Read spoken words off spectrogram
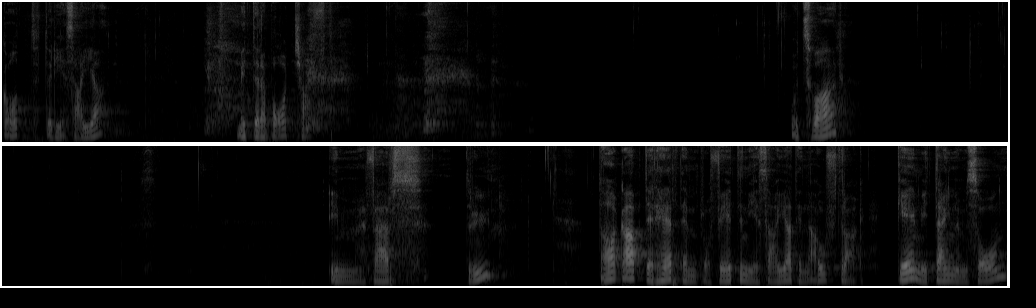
Gott der Jesaja mit einer Botschaft. Und zwar im Vers 3. Da gab der Herr dem Propheten Jesaja den Auftrag: Geh mit deinem Sohn.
